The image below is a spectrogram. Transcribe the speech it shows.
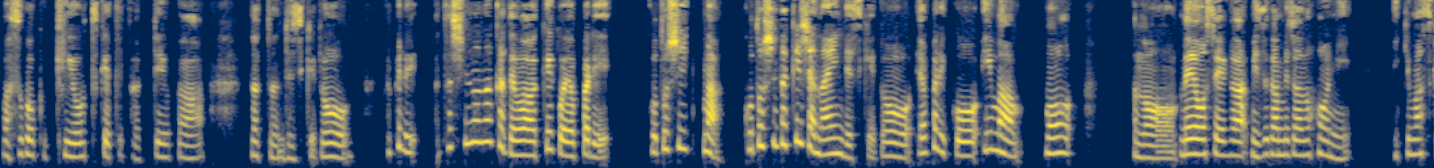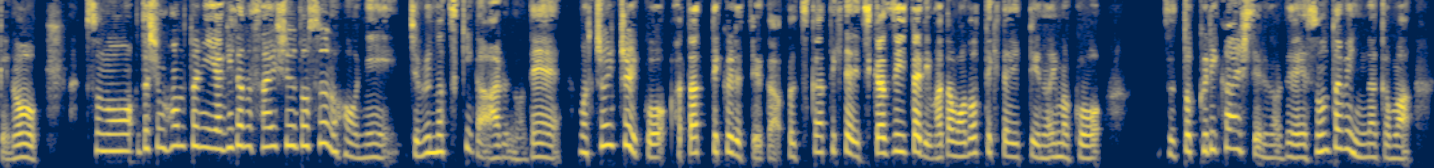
はすごく気をつけてたっていうか、だったんですけど、やっぱり私の中では結構やっぱり今年、まあ今年だけじゃないんですけど、やっぱりこう今もあの、冥王星が水亀座の方に行きますけど、その、私も本当にヤギ座の最終度数の方に自分の月があるので、まあ、ちょいちょいこう当たってくるっていうか、ぶつかってきたり近づいたり、また戻ってきたりっていうのを今こう、ずっと繰り返してるので、その度になんかまあ、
